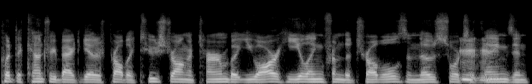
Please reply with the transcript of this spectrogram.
put the country back together is probably too strong a term, but you are healing from the troubles and those sorts mm-hmm. of things. And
